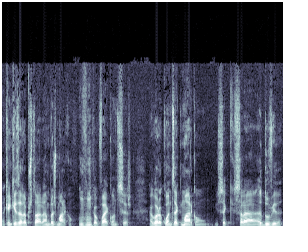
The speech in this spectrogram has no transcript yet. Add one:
a quem quiser apostar. Ambas marcam. Acho que é o que vai acontecer. Agora, quantos é que marcam? Isso é que será a dúvida.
